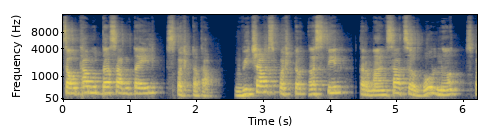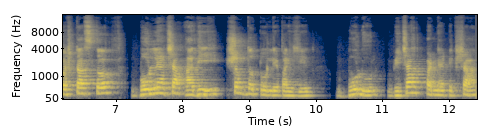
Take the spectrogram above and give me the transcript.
चौथा मुद्दा सांगता येईल स्पष्टता. विचार स्पष्ट असतील तर माणसाचं बोलणं स्पष्ट असतं. बोलण्याच्या आधी शब्द तोडले पाहिजेत. बोलून विचार पडण्यापेक्षा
